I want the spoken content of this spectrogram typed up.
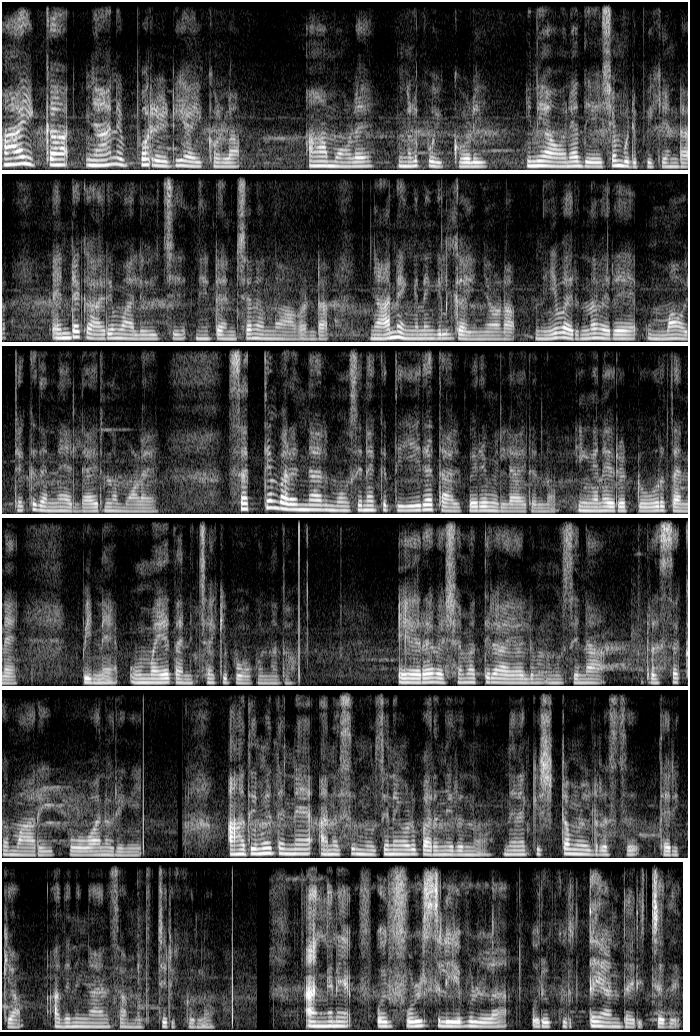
ആ ഇക്ക ഞാനിപ്പോൾ റെഡി ആയിക്കൊള്ളാം. ആ മോളെ നിങ്ങൾ പൊയ്ക്കോളി. ഇനി അവനെ ദേഷ്യം പിടിപ്പിക്കണ്ട. എന്റെ കാര്യം ആലോചിച്ച് നീ ടെൻഷനൊന്നും ആവണ്ട. ഞാൻ എങ്ങനെങ്കിലും കഴിഞ്ഞോളാം. നീ വരുന്നവരെ ഉമ്മ ഒറ്റയ്ക്ക് തന്നെ അല്ലായിരുന്നു മോളെ. സത്യം പറഞ്ഞാൽ മൂസിനക്ക് തീരെ താല്പര്യമില്ലായിരുന്നു. ഇങ്ങനെ ഒരു ടൂർ തന്നെ പിന്നെ ഉമ്മയെ തനിച്ചാക്കി പോകുന്നതോ? ഏറെ വിഷമത്തിലായാലും മൂസിന ഡ്രസ്സൊക്കെ മാറി പോവാനൊരുങ്ങി. ആദ്യമേ തന്നെ അനസ് മൂസിനയോട് പറഞ്ഞിരുന്നു നിനക്കിഷ്ടമുള്ള ഡ്രസ്സ് ധരിക്കാം അതിന് ഞാൻ സമ്മതിച്ചിരിക്കുന്നു. അങ്ങനെ ഒരു ഫുൾ സ്ലീവുള്ള ഒരു കുർത്തയാണ് ധരിച്ചത്.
